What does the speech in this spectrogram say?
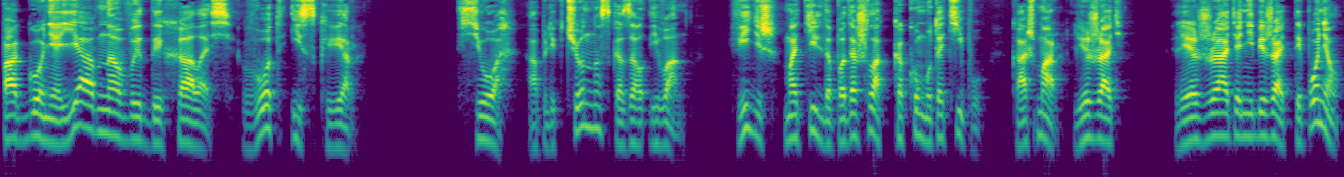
Погоня явно выдыхалась. Вот и сквер. «Все», – облегченно сказал Иван. «Видишь, Матильда подошла к какому-то типу. Кошмар, лежать. Лежать, а не бежать, ты понял?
